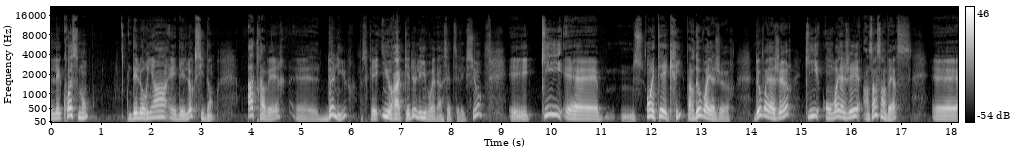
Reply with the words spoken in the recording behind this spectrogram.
les croisements de l'Orient et de l'Occident à travers euh, deux livres, parce qu'il y aura que deux livres dans cette sélection, et qui euh, ont été écrits par deux voyageurs. Deux voyageurs qui ont voyagé en sens inverse euh,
